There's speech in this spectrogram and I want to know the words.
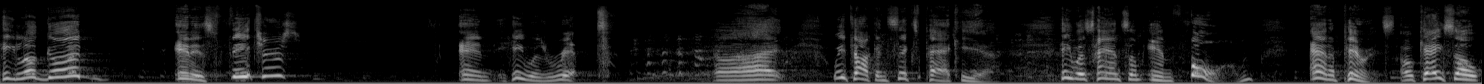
he looked good in his features and he was ripped. All right? We talking six pack here. He was handsome in form and appearance. Okay, so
